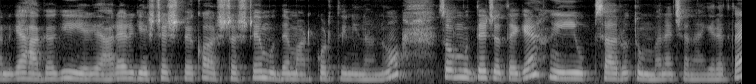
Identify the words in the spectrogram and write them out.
ನನಗೆ. ಹಾಗಾಗಿ ಯಾರ್ಯಾರಿಗೆ ಎಷ್ಟೆಷ್ಟು ಬೇಕೋ ಅಷ್ಟಷ್ಟೇ ಮುದ್ದೆ ಮಾಡಿಕೊಡ್ತೀನಿ ನಾನು. ಸೊ ಮುದ್ದೆ ಜೊತೆಗೆ ಈ ಉಪ್ಸಾರು ತುಂಬಾ ಚೆನ್ನಾಗಿರುತ್ತೆ.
